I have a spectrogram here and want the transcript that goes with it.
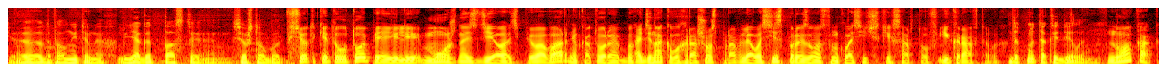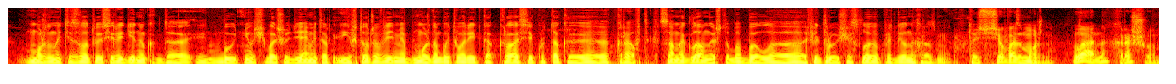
дополнительных, ягод, пасты, все что угодно. Все-таки это утопия или можно сделать пивоварню, которая бы одинаково хорошо справлялась и с производством классических сортов, и крафтовых? Так мы так и делаем. Ну а как? Можно найти золотую середину, когда будет не очень большой диаметр, и в то же время можно будет варить как классику, так и крафт. Самое главное, чтобы был э, фильтрующий слой определенных размеров. То есть все возможно. Ладно, хорошо.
